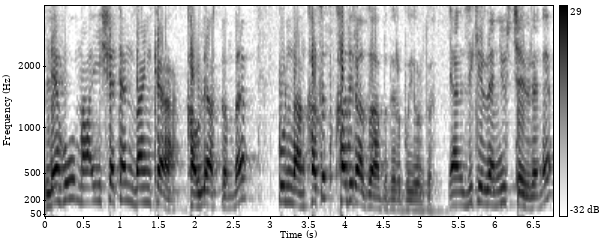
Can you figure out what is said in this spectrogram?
lehu maişeten banka kavli hakkında bundan kasıt kabir azabıdır buyurdu. Yani zikirden yüz çevirene,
